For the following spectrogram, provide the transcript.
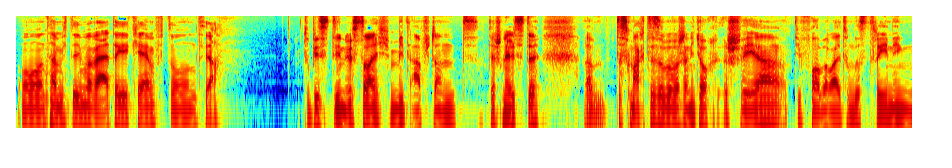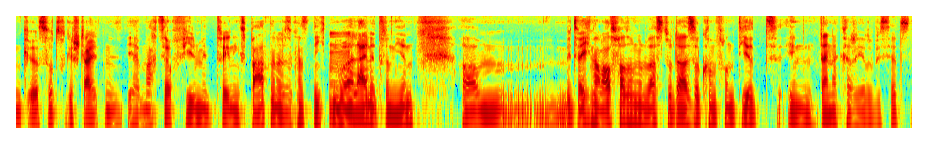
und habe mich da immer weitergekämpft und ja. Du bist in Österreich mit Abstand der Schnellste. Ähm, das macht es aber wahrscheinlich auch schwer, die Vorbereitung, das Training äh, so zu gestalten. Ihr macht ja auch viel mit Trainingspartnern, also du kannst nicht nur mhm. alleine trainieren. Ähm, mit welchen Herausforderungen warst du da so konfrontiert in deiner Karriere bis jetzt?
